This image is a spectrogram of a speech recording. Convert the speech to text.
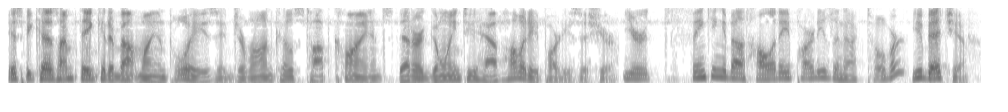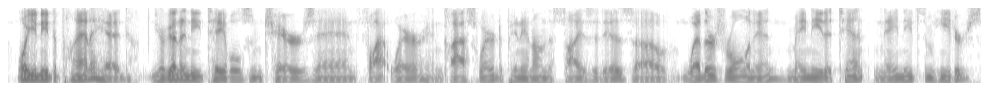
It's because I'm thinking about my employees and Joronco's top clients that are going to have holiday parties this year. You're thinking about holiday parties in October? You betcha. Well, you need to plan ahead. You're going to need tables and chairs and flatware and glassware, depending on the size it is. Uh, weather's rolling in. May need a tent. May need some heaters.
